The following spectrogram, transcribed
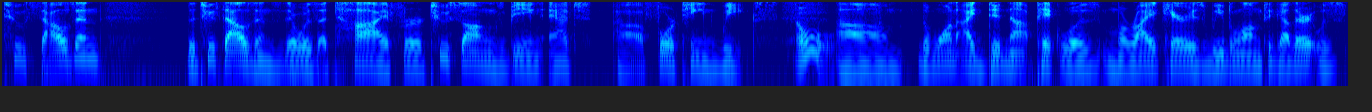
two thousand, the two thousands. There was a tie for two songs being at uh, fourteen weeks. Oh, Um, the one I did not pick was Mariah Carey's "We Belong Together." It was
